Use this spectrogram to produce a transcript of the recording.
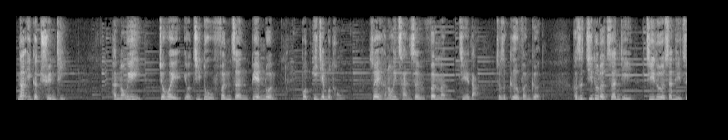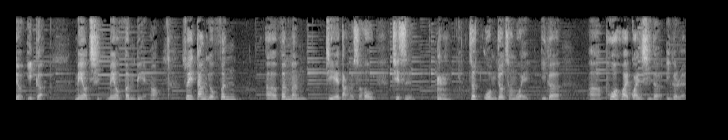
那一个群体很容易就会有嫉妒、纷争、辩论，不意见不同，所以很容易产生分门结党，就是各分各的。可是基督的身体，基督的身体只有一个，没有其没有分别啊。所以当有分，呃，分门。结党的时候，其实 这我们就成为一个呃破坏关系的一个人。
